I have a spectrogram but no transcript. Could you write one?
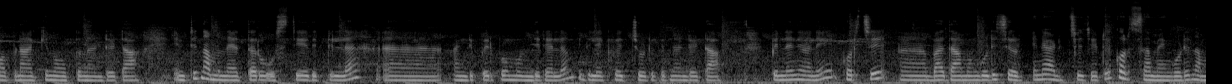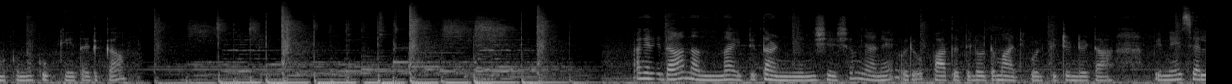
ഓപ്പൺ ആക്കി നോക്കുന്നുണ്ട് കേട്ടോ എന്നിട്ട് നമ്മൾ നേരത്തെ റോസ്റ്റ് ചെയ്തിട്ടുള്ള അണ്ടിപ്പരിപ്പും മുന്തിരിയെല്ലാം ഇതിലേക്ക് വെച്ച് കൊടുക്കുന്നുണ്ട് കേട്ടോ. പിന്നെ ഞാൻ കുറച്ച് ബദാമും കൂടി ചേർത്ത് ഇനി അടിച്ചു വെച്ചിട്ട് കുറച്ച് സമയം കൂടി നമുക്കൊന്ന് കുക്ക് ചെയ്തെടുക്കാം. അങ്ങനെ ഇതാ നന്നായിട്ട് തണിഞ്ഞതിന് ശേഷം ഞാൻ ഒരു പാത്രത്തിലോട്ട് മാറ്റി കൊടുത്തിട്ടുണ്ട് കേട്ടോ. പിന്നെ വെച്ചാൽ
